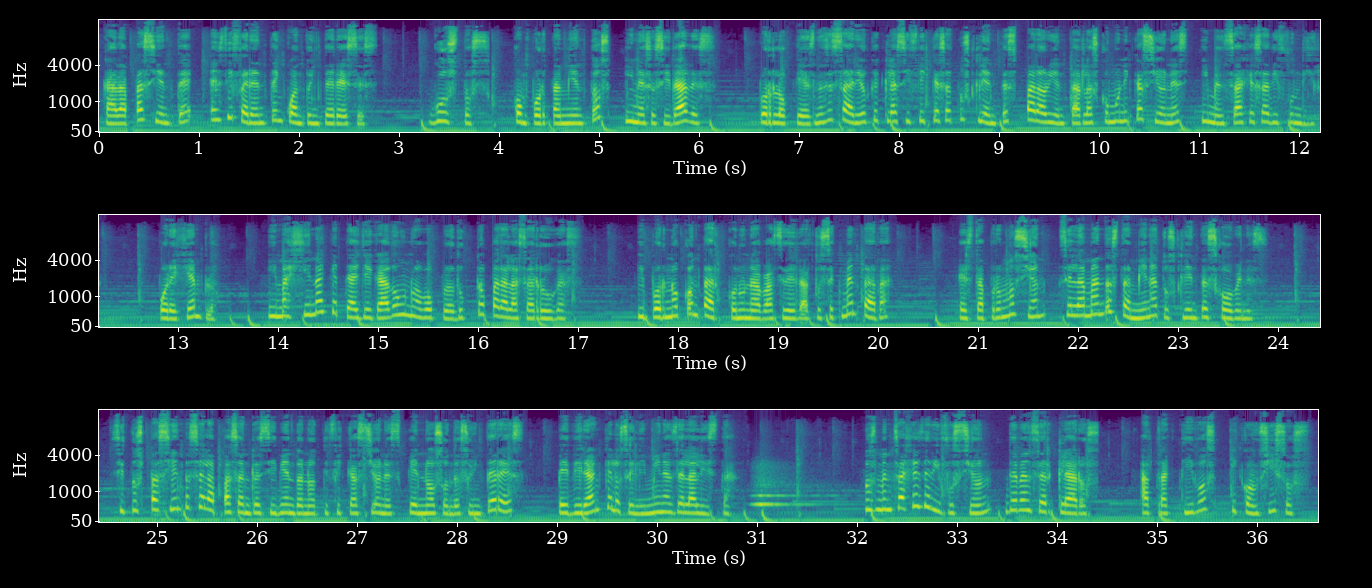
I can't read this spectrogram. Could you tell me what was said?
Cada paciente es diferente en cuanto a intereses, gustos, comportamientos y necesidades, por lo que es necesario que clasifiques a tus clientes para orientar las comunicaciones y mensajes a difundir. Por ejemplo, imagina que te ha llegado un nuevo producto para las arrugas y por no contar con una base de datos segmentada, esta promoción se la mandas también a tus clientes jóvenes. Si tus pacientes se la pasan recibiendo notificaciones que no son de su interés, pedirán que los elimines de la lista. Tus mensajes de difusión deben ser claros, atractivos y concisos.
